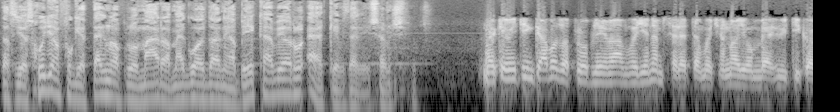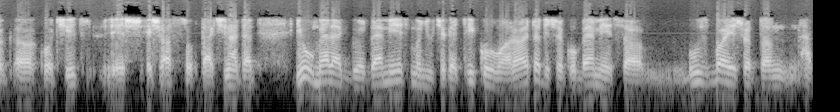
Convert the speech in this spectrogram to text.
Tehát, hogy az hogyan fogja tegnapról mára megoldani a BKV, arról elképzelésem sincs. Nekem itt inkább az a problémám, hogy én nem szeretem, hogyha nagyon behűtik a, a kocsit, és, és azt szokták csinálni. Tehát jó melegből bemész, mondjuk csak egy trikó van rajtad, és akkor bemész a buszba, és ott hát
